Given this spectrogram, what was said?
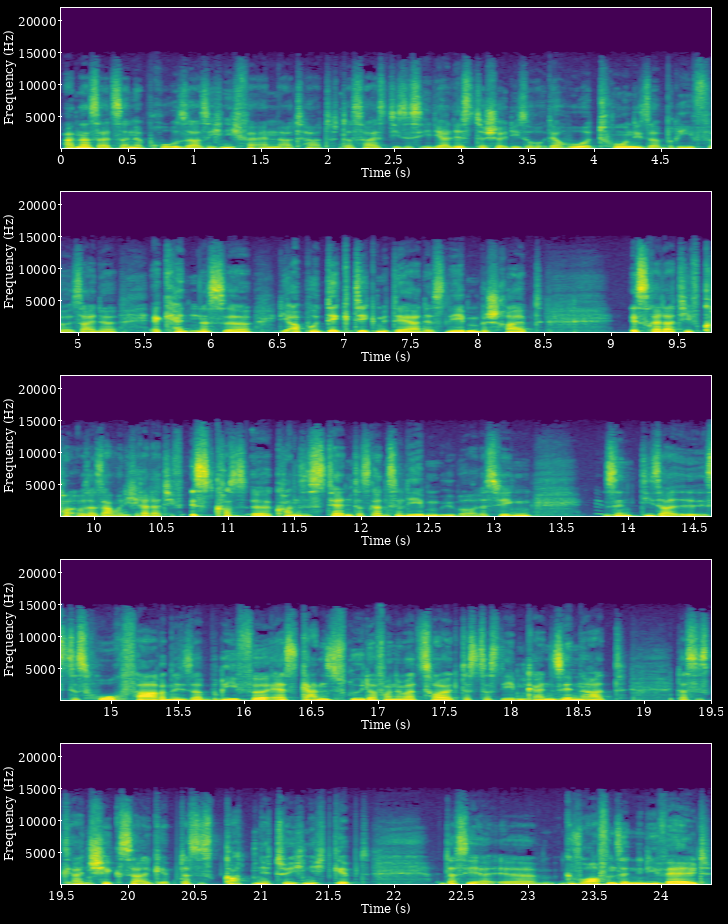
anders als seine Prosa sich nicht verändert hat. Das heißt, dieses idealistische, diese, der hohe Ton dieser Briefe, seine Erkenntnisse, die Apodiktik, mit der er das Leben beschreibt, ist relativ, oder sagen wir nicht relativ, ist äh, konsistent das ganze Leben über. Deswegen sind dieser, ist das Hochfahren dieser Briefe, er ist ganz früh davon überzeugt, dass das Leben keinen Sinn hat, dass es ein Schicksal gibt, dass es Gott natürlich nicht gibt, dass sie äh, geworfen sind in die Welt.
